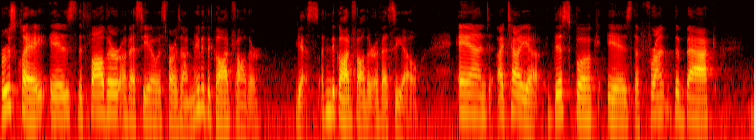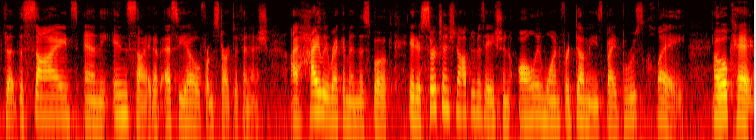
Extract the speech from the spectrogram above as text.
Bruce Clay is the father of SEO as far as I'm, maybe the godfather. Yes, I think the godfather of SEO. And I tell you, this book is the front, the back, the, the sides, and the inside of SEO from start to finish. I highly recommend this book. It is Search Engine Optimization All-in-One for Dummies by Bruce Clay. Okay,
